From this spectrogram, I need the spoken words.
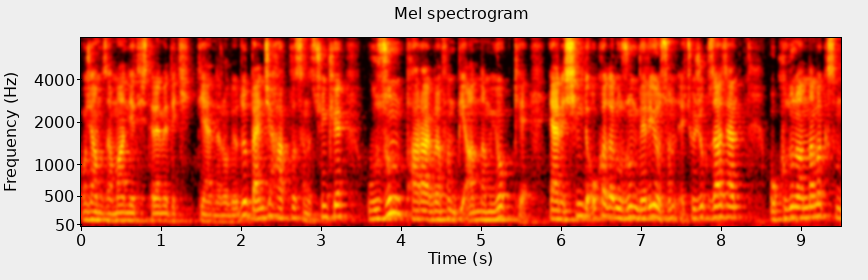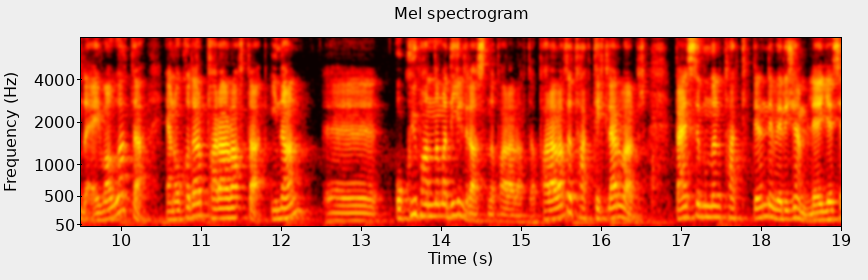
Hocam zaman yetiştiremedik diyenler oluyordu. Bence haklısınız. Çünkü uzun paragrafın bir anlamı yok ki. Yani şimdi o kadar uzun veriyorsun. E çocuk zaten okuduğun anlama kısmında eyvallah da yani o kadar paragrafta inan e, okuyup anlama değildir aslında paragrafta. Paragrafta taktikler vardır. Ben size bunların taktiklerini de vereceğim. LGS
